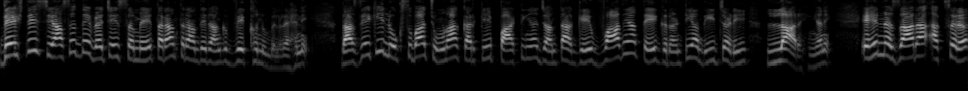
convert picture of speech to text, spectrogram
ਦੇਸ਼ ਦੀ ਸਿਆਸਤ ਦੇ ਵਿੱਚ ਇਸ ਸਮੇਂ ਤਰ੍ਹਾਂ ਤਰ੍ਹਾਂ ਦੇ ਰੰਗ ਵੇਖਣ ਨੂੰ ਮਿਲ ਰਹੇ ਨੇ। ਦੱਸਦੇ ਕਿ ਲੋਕ ਸਭਾ ਚੋਣਾਂ ਕਰਕੇ ਪਾਰਟੀਆਂ ਜਨਤਾ ਅੱਗੇ ਵਾਅਦਿਆਂ ਤੇ ਗਰੰਟੀਆਂ ਦੀ ਝੜੀ ਲਾ ਰਹੀਆਂ ਨੇ। ਇਹ ਨਜ਼ਾਰਾ ਅਕਸਰ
